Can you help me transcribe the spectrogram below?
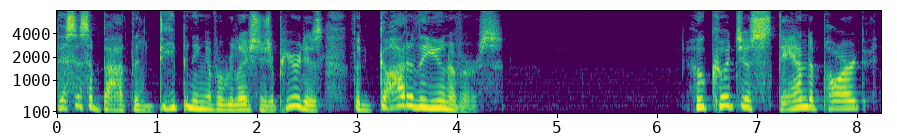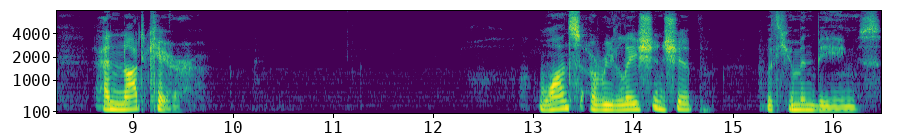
this is about the deepening of a relationship. Here it is the God of the universe who could just stand apart and not care wants a relationship with human beings,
